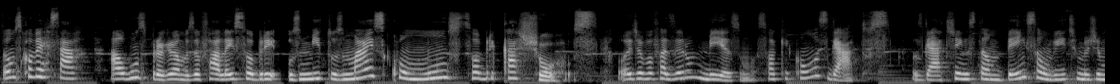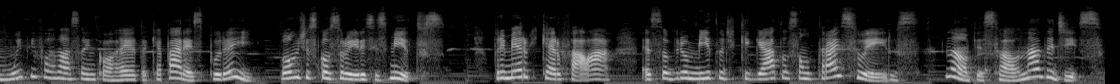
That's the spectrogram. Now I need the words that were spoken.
Vamos conversar. Há alguns programas eu falei sobre os mitos mais comuns sobre cachorros. Hoje eu vou fazer o mesmo, só que com os gatos. Os gatinhos também são vítimas de muita informação incorreta que aparece por aí. Vamos desconstruir esses mitos? Primeiro que quero falar é sobre o mito de que gatos são traiçoeiros. Não, pessoal, nada disso.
